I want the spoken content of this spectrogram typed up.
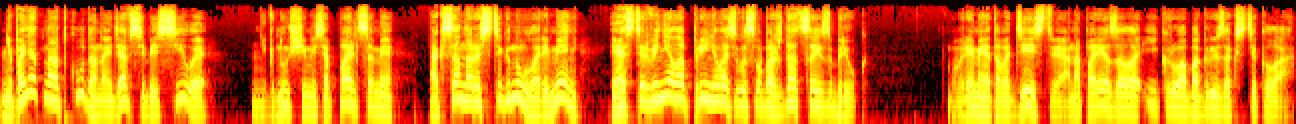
Непонятно откуда, найдя в себе силы, негнущимися пальцами, Оксана расстегнула ремень и остервенело принялась высвобождаться из брюк. Во время этого действия она порезала икру об огрызок стекла.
